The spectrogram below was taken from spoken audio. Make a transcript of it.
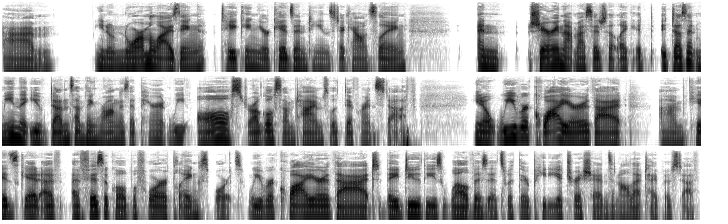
um, you know, normalizing taking your kids and teens to counseling and sharing that message that like it, it doesn't mean that you've done something wrong as a parent. We all struggle sometimes with different stuff. You know we require that um, kids get a, a, physical before playing sports. We require that they do these well visits with their pediatricians and all that type of stuff.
